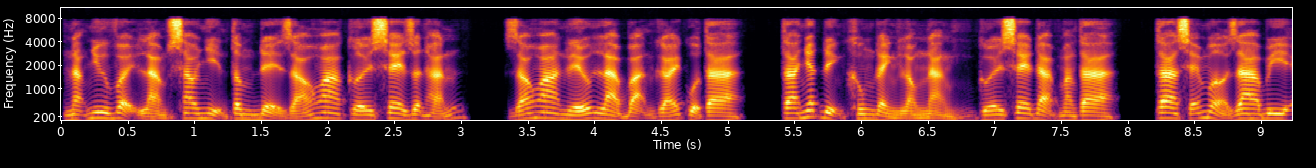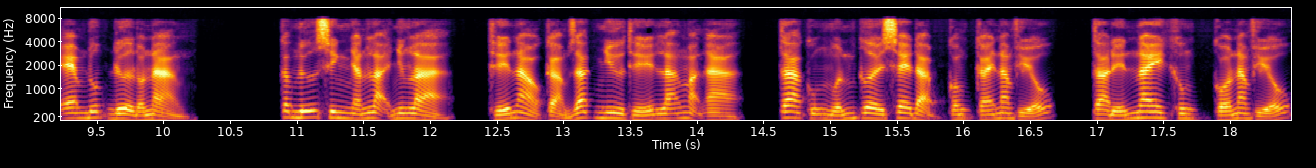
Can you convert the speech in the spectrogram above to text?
nặng như vậy làm sao nhịn tâm để giáo hoa cưới xe dẫn hắn, giáo hoa nếu là bạn gái của ta, ta nhất định không đành lòng nàng cưới xe đạp mang ta, ta sẽ mở ra bi em đút đưa đón nàng. Các nữ sinh nhắn lại nhưng là, thế nào cảm giác như thế lãng mạn à, ta cũng muốn cưới xe đạp con cái nam phiếu, ta đến nay không có nam phiếu,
